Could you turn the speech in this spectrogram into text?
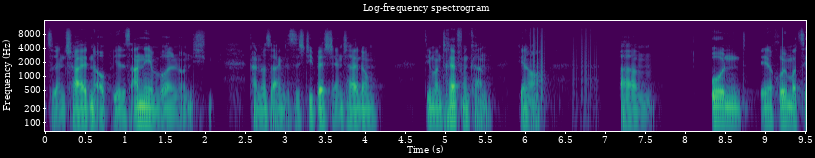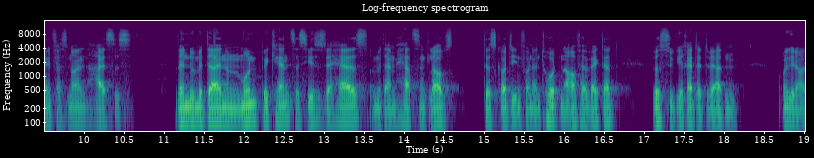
zu entscheiden, ob wir das annehmen wollen. Und ich kann nur sagen, das ist die beste Entscheidung, die man treffen kann. Genau. Ähm, und in Römer 10, Vers 9 heißt es, wenn du mit deinem Mund bekennst, dass Jesus der Herr ist und mit deinem Herzen glaubst, dass Gott ihn von den Toten auferweckt hat, wirst du gerettet werden. Und genau,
